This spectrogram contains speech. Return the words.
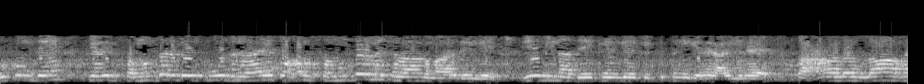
حکم دیں کہ سمندر میں کود جائے تو ہم سمندر میں چھلانگ مار دیں گے۔ یہ بھی نہ دیکھیں گے کہ کتنی گہرائی ہے۔ اللہ،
